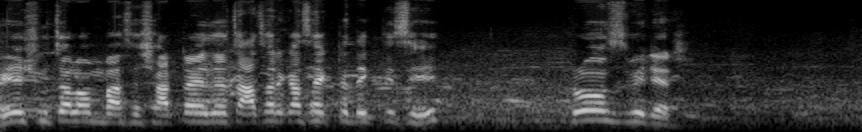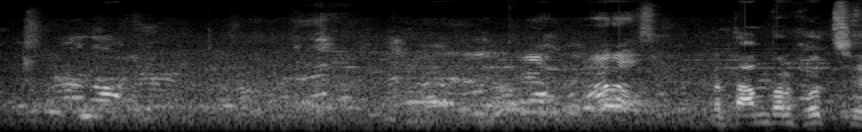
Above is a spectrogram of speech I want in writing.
বেশ উঁচা লম্বা আছে শার্টটা এই যে চাচার কাছে একটা দেখতেছি, ক্রস বিডের দাম দর হচ্ছে।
